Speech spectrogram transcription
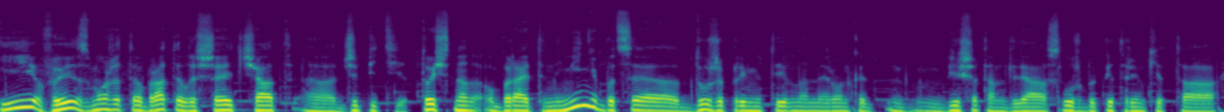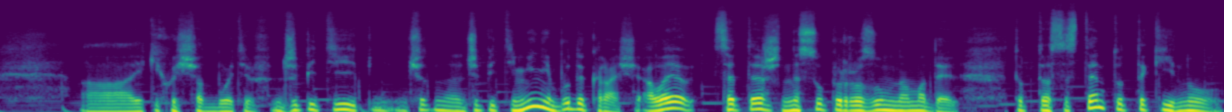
І ви зможете обрати лише чат а, GPT. Точно обирайте не міні, бо це дуже примітивна нейронка, більше там для служби підтримки та а, якихось чат-ботів. GPT GPT Mini буде краще, але це теж не суперрозумна модель. Тобто асистент тут такий, ну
